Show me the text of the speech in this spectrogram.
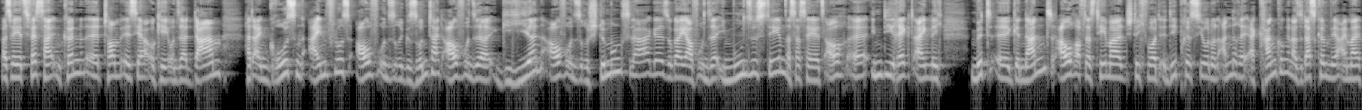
was wir jetzt festhalten können, äh, Tom, ist ja, okay, unser Darm hat einen großen Einfluss auf unsere Gesundheit, auf unser Gehirn, auf unsere Stimmungslage, sogar ja auf unser Immunsystem. Das hast du ja jetzt auch äh, indirekt eigentlich mit äh, genannt. Auch auf das Thema Stichwort Depression und andere Erkrankungen. Also das können wir einmal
